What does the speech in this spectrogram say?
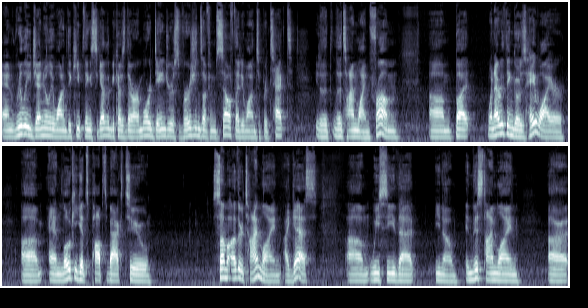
and really genuinely wanted to keep things together because there are more dangerous versions of himself that he wanted to protect you know, the, the timeline from. Um, but when everything goes haywire, um, and Loki gets popped back to some other timeline, I guess, um, we see that, you know, in this timeline, uh,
